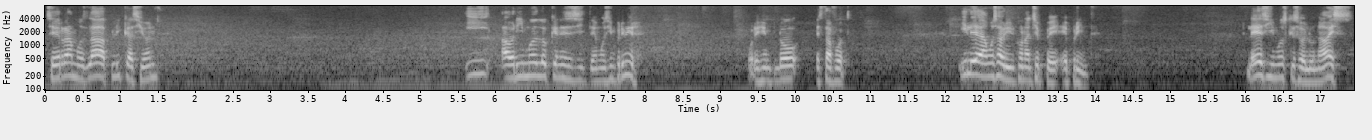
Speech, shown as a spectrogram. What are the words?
Cerramos la aplicación y abrimos lo que necesitemos imprimir. Por ejemplo, esta foto. Y le damos a abrir con HP ePrint. Le decimos que solo una vez.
